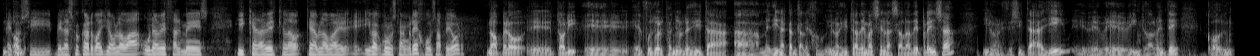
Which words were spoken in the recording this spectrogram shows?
Pero si Velasco Carballo hablaba una vez al mes y cada vez que, que hablaba eh, iba como los cangrejos, a peor. No, pero eh, Tori, eh, el fútbol español necesita a Medina Cantalejo y lo necesita además en la sala de prensa y lo necesita allí, eh, indudablemente, con,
